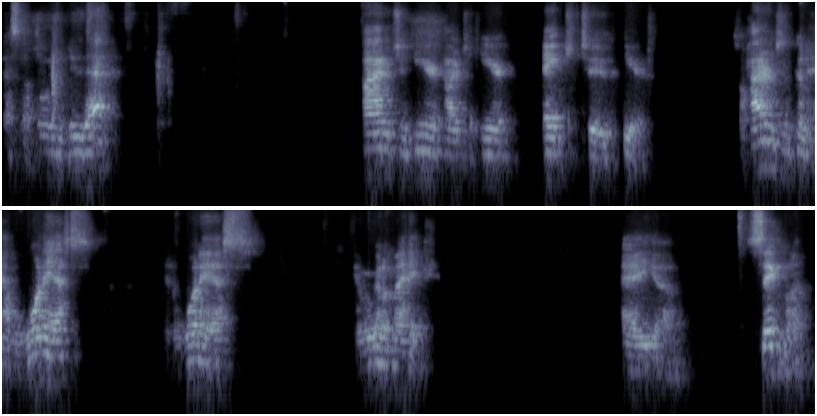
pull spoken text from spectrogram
That's not the way to do that. Hydrogen here, hydrogen here, H2 here. So hydrogen is going to have a 1s and a 1s, and we're going to make a uh, sigma,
